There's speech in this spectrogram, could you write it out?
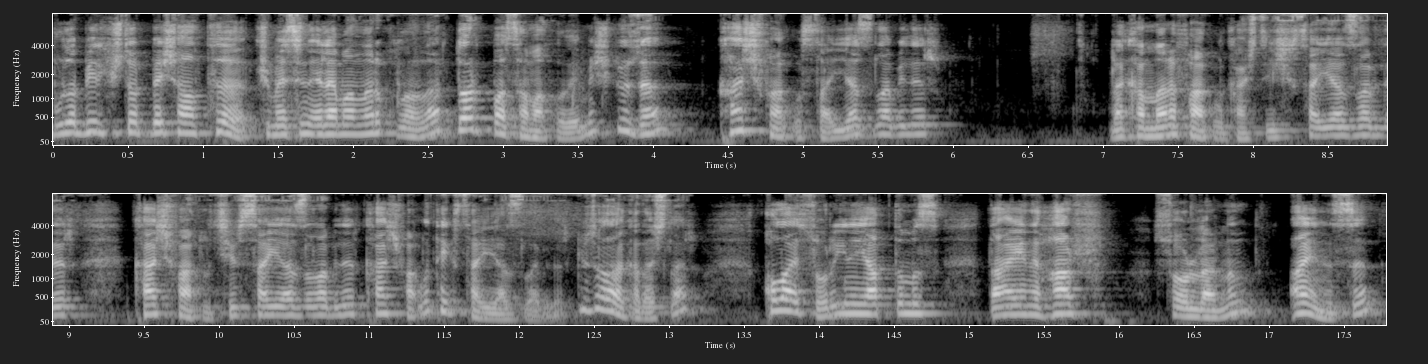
Burada 1, 2, 3, 4, 5, 6 kümesinin elemanları kullanılır. 4 basamaklı demiş. Güzel. Kaç farklı sayı yazılabilir? Rakamları farklı kaç değişik sayı yazılabilir? Kaç farklı çift sayı yazılabilir? Kaç farklı tek sayı yazılabilir? Güzel arkadaşlar. Kolay soru. Yine yaptığımız daha yeni harf sorularının aynısı.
